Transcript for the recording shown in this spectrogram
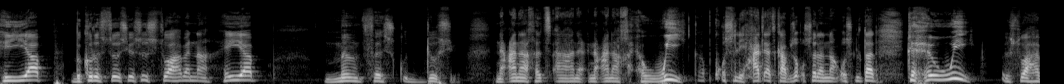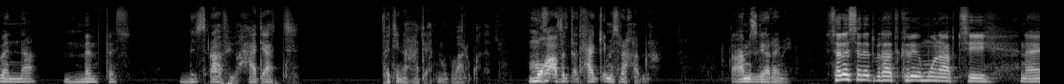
ህያብ ብክርስቶስ የሱስ ዝተዋህበና ህያብ መንፈስ ቅዱስ እዩ ንዓና ከጸናንዕ ንዓና ክሕዊ ካብ ቁስሊ ሓጢኣት ካብ ዘቑስለና ቁስልታት ክሕዊ ዝተዋህበና መንፈስ ምጽራፍ እዩ ሓጢኣት ፈቲና ሓጢኣት ምግባር ማለት እዩ እሞ ከዓ ፍልጠት ሓቂ ምስ ረኸብና ብጣዕሚ ዝገርም እዩ ሰለስተ ነጥብታት ክርኢ እሞ ናብቲ ናይ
